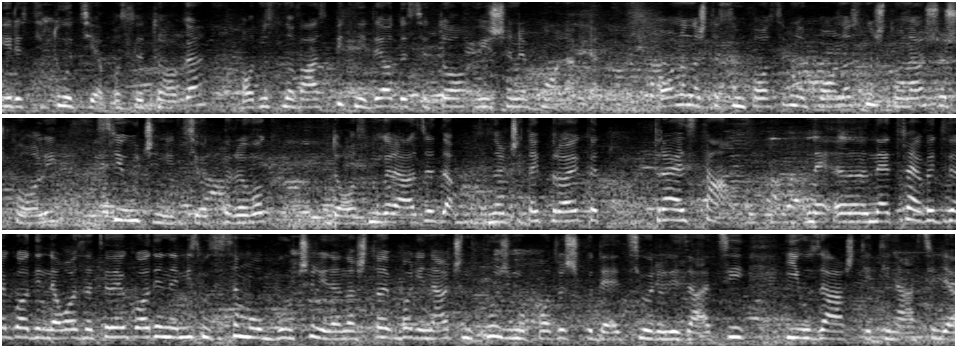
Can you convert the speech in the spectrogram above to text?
i restitucija posle toga, odnosno vaspitni deo da se to više ne ponavlja. Ono na što sam posebno ponosna što u našoj školi svi učenici od prvog do osmog razreda, znači taj projekat traje stalno. Ne, e, ne traje ove dve godine, ovo za dve godine mi smo se samo obučili da na što bolji način pružimo podršku deci u realizaciji i u zaštiti nasilja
